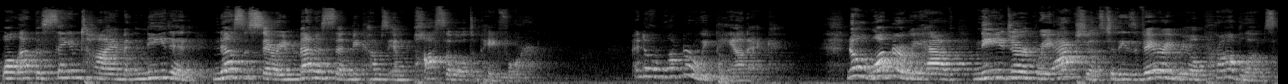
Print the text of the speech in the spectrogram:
while at the same time, needed, necessary medicine becomes impossible to pay for. And no wonder we panic. No wonder we have knee jerk reactions to these very real problems,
